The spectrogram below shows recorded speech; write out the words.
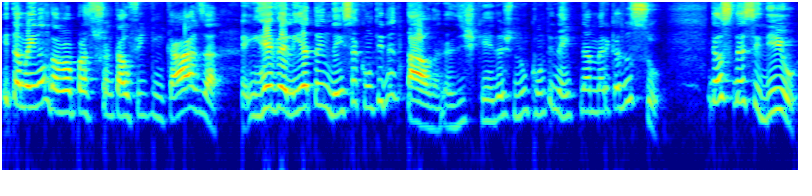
e também não dava para sustentar o fique em casa em revelia a tendência continental, né, das esquerdas no continente na América do Sul. Então se decidiu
